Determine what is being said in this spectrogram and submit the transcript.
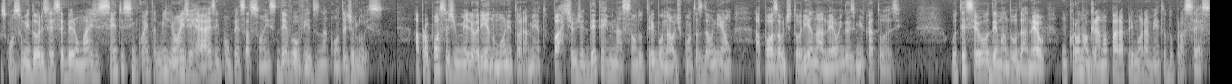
os consumidores receberam mais de 150 milhões de reais em compensações devolvidos na conta de luz. A proposta de melhoria no monitoramento partiu de determinação do Tribunal de Contas da União, após a auditoria na ANEL em 2014. O TCU demandou da ANEL um cronograma para aprimoramento do processo,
